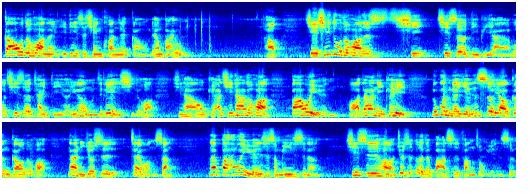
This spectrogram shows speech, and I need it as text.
高的话呢，一定是先宽再高，两百五。好，解析度的话是七七十二 DPI 啊，不过七十二太低了，因为我们这练习的话，其他 OK 啊，其他的话八位元，好啊，当然你可以，如果你的颜色要更高的话，那你就是再往上。那八位元是什么意思呢？其实哈就是二的八次方种颜色。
